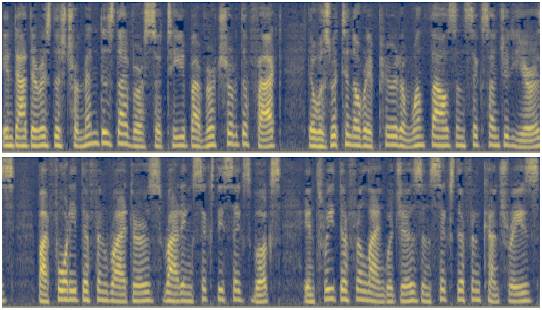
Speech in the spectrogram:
in that there is this tremendous diversity by virtue of the fact that was written over a period of 1,600 years by 40 different writers, writing 66 books in three different languages in six different countries,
